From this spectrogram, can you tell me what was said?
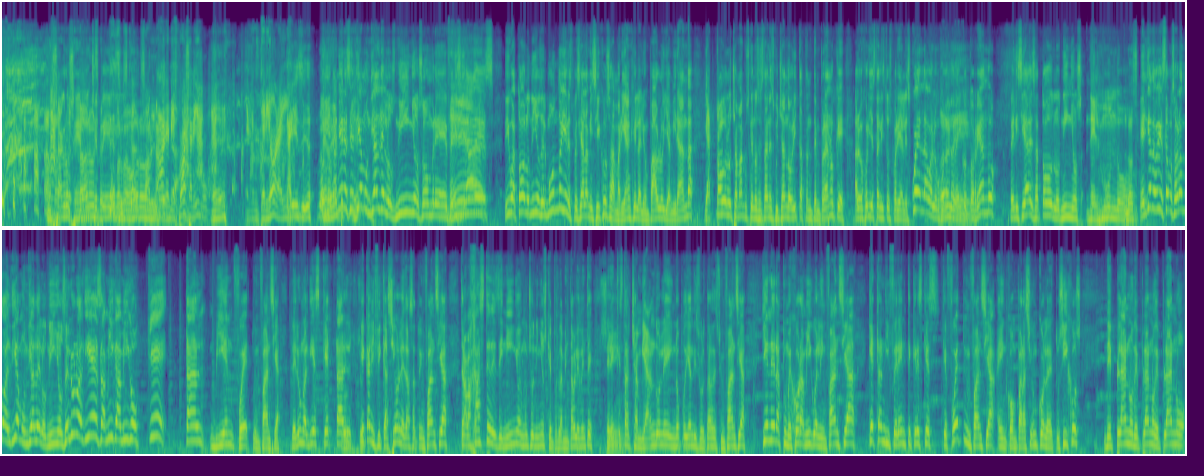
No sea grosero, Claro, Chepe. por favor, No, de mi esposa, digo. Eh, el interior ahí. Ahí sí. Oye, Pero también es el que- Día Mundial de los Niños, hombre. Felicidades. Digo a todos los niños del mundo y en especial a mis hijos, a María Ángela, a León Pablo y a Miranda y a todos los chamacos que nos están escuchando ahorita tan temprano que a lo mejor ya están listos para ir a la escuela o a lo mejor andan Órale. ahí cotorreando. Felicidades a todos los niños del mundo. Los- El día de hoy estamos hablando del Día Mundial de los Niños. Del 1 al 10, amiga, amigo, ¿qué tal bien fue tu infancia? Del 1 al 10, ¿qué tal? ¿Qué calificación le das a tu infancia? ¿Trabajaste desde niño? Hay muchos niños que pues lamentablemente Sí. tenían que estar chambeándole y no podían disfrutar de su infancia. ¿Quién era tu mejor amigo en la infancia? ¿Qué tan diferente crees que es que fue tu infancia en comparación con la de tus hijos? De plano, de plano, de plano.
